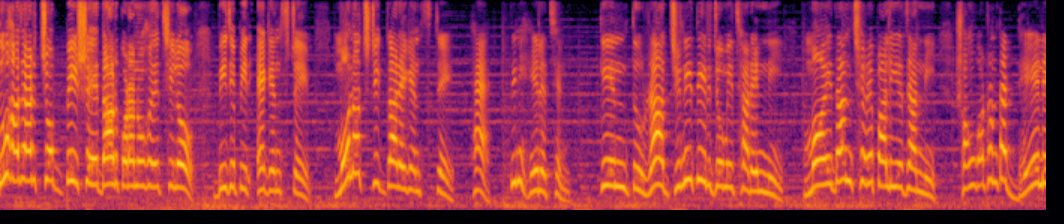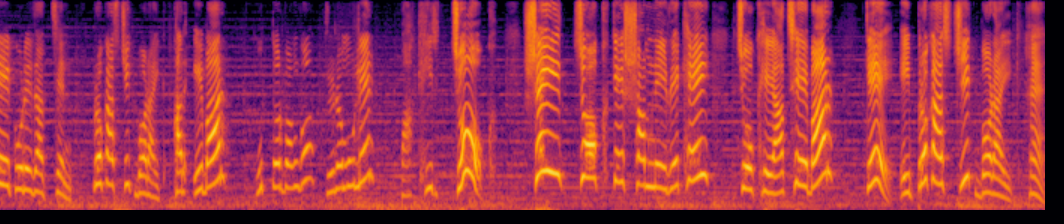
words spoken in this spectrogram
দু হাজার চব্বিশে দাঁড় করানো হয়েছিল বিজেপির এগেনস্টে মনোজ টিগ্গার এগেনস্টে হ্যাঁ তিনি হেরেছেন, কিন্তু রাজনীতির জমি ছাড়েননি, ময়দান ছেড়ে পালিয়ে যাননি, সংগঠনটা ঢেলে করে যাচ্ছেন প্রকাশ চিক বড়াইক আর এবার উত্তরবঙ্গ তৃণমূলের পাখির চোখ, সেই চোখকে সামনে রেখেই চোখে আছে এবার কে? এই প্রকাশ চিক বড়াইক। হ্যাঁ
